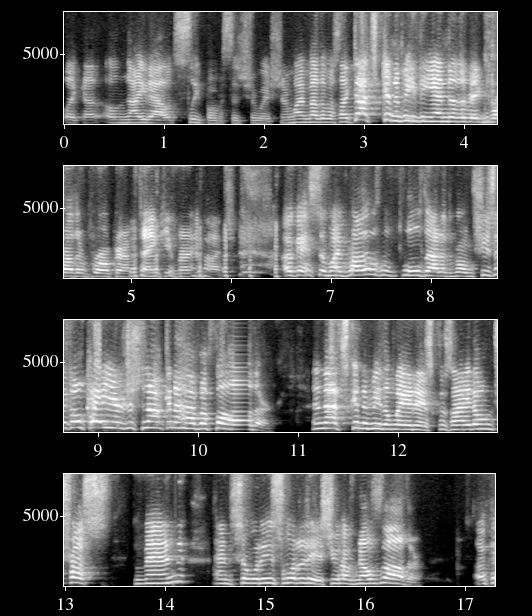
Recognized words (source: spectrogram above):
like a, a night out sleepover situation. And my mother was like, that's going to be the end of the Big Brother program. Thank you very much. okay, so my brother was pulled out of the program. She's like, okay, you're just not going to have a father. And that's going to be the way it is because I don't trust men. And so it is what it is. You have no father. Okay,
